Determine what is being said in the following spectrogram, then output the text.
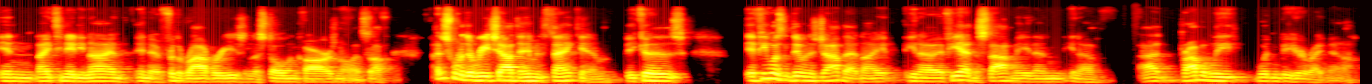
in 1989 you know, for the robberies and the stolen cars and all that stuff. I just wanted to reach out to him and thank him because if he wasn't doing his job that night, you know, if he hadn't stopped me, then you know, I probably wouldn't be here right now.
